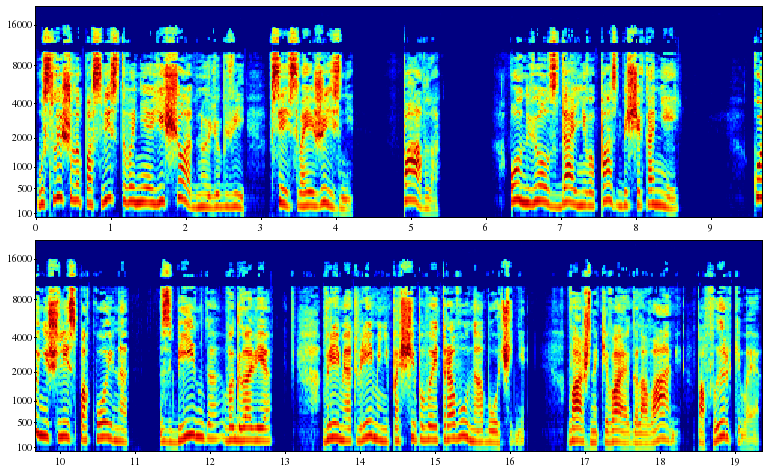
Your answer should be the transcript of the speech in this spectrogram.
услышала посвистывание еще одной любви всей своей жизни — Павла. Он вел с дальнего пастбища коней. Кони шли спокойно, с бинго во главе, время от времени пощипывая траву на обочине, важно кивая головами, пофыркивая.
